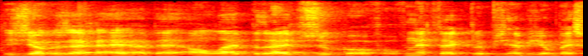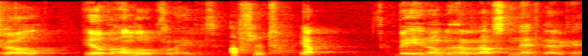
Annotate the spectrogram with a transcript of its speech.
dus je zou kunnen zeggen, eh, bij allerlei bedrijfsbezoeken of, of netwerkclubjes hebben je ook best wel heel veel handel opgeleverd. Absoluut, ja, Ben je dan ook een ras netwerker?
